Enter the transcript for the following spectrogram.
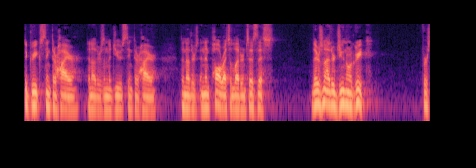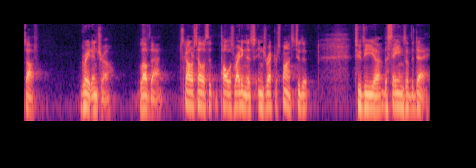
the Greeks think they're higher than others, and the Jews think they're higher than others. And then Paul writes a letter and says this There's neither Jew nor Greek. First off, great intro. Love that. Scholars tell us that Paul was writing this in direct response to the, to the, uh, the sayings of the day.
